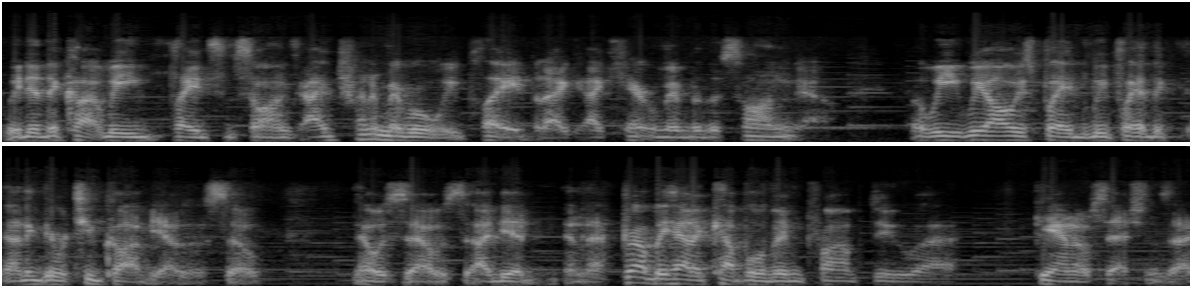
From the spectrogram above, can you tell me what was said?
we did the we played some songs. I'm trying to remember what we played, but I, I can't remember the song now. But we, we always played we played the I think there were two coffee so that was that was I did, and I probably had a couple of impromptu uh, piano sessions. I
